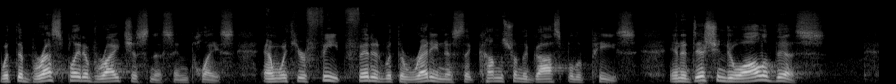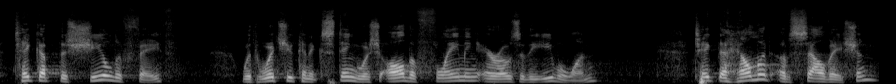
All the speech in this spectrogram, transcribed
with the breastplate of righteousness in place, and with your feet fitted with the readiness that comes from the gospel of peace. In addition to all of this, Take up the shield of faith with which you can extinguish all the flaming arrows of the evil one. Take the helmet of salvation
